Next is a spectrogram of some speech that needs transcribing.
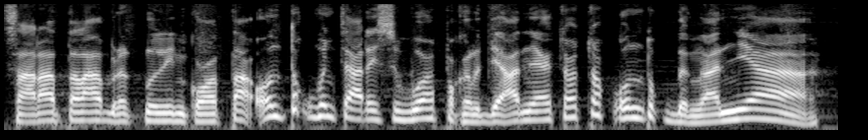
Sarah telah berkeliling kota untuk mencari sebuah pekerjaan yang cocok untuk dengannya.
